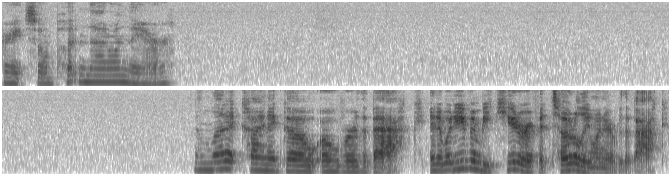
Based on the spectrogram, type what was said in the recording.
Alright, so I'm putting that on there. and let it kind of go over the back. And it would even be cuter if it totally went over the back.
